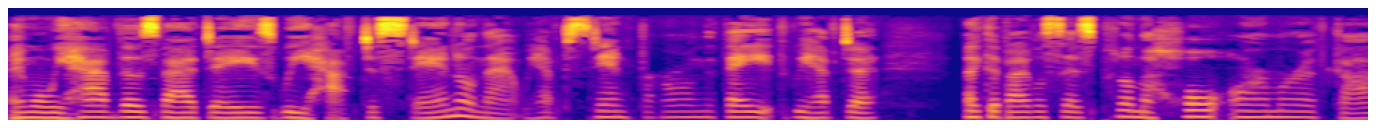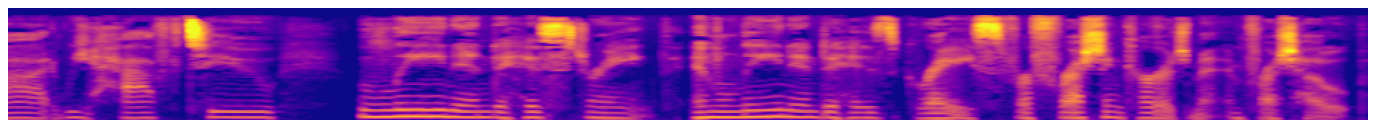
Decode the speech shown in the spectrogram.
And when we have those bad days, we have to stand on that. We have to stand firm on the faith. We have to, like the Bible says, put on the whole armor of God. We have to lean into his strength and lean into his grace for fresh encouragement and fresh hope.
